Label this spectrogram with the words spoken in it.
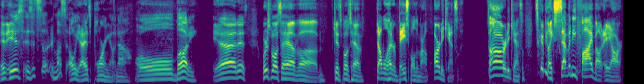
It is. Is it still? It must. Oh yeah, it's pouring out now. Oh buddy, yeah, it is. We're supposed to have. Um, kids supposed to have doubleheader baseball tomorrow. Already canceled it. Already canceled. It's gonna be like seventy-five out. Ar.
